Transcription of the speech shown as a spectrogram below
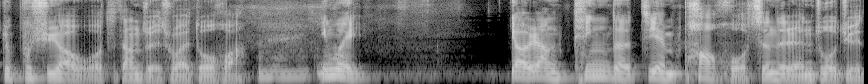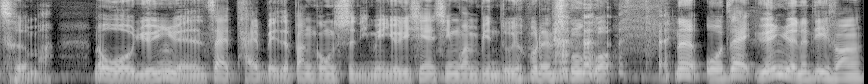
就不需要我这张嘴出来多话，因为要让听得见炮火声的人做决策嘛。那我远远在台北的办公室里面，尤其现在新冠病毒又不能出国，那我在远远的地方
